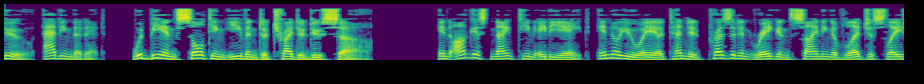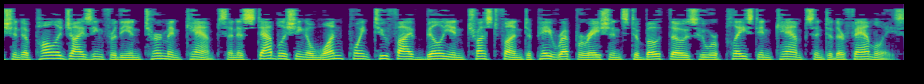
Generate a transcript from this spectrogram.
II, adding that it would be insulting even to try to do so. In August 1988, Inouye attended President Reagan's signing of legislation apologizing for the internment camps and establishing a 1.25 billion trust fund to pay reparations to both those who were placed in camps and to their families.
